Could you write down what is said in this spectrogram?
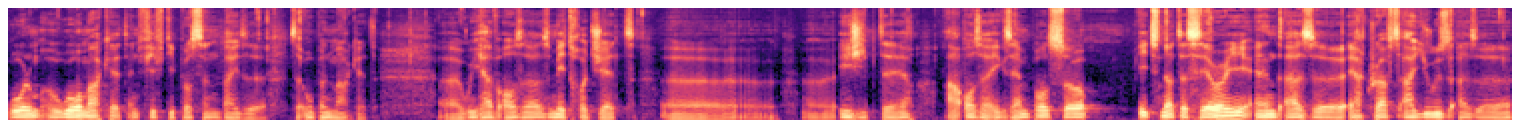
war, market and 50% by the, the open market. Uh, we have others, Metrojet, uh, uh, Egyptair, are other examples. So it's not a theory, and as uh, aircrafts are used as a,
